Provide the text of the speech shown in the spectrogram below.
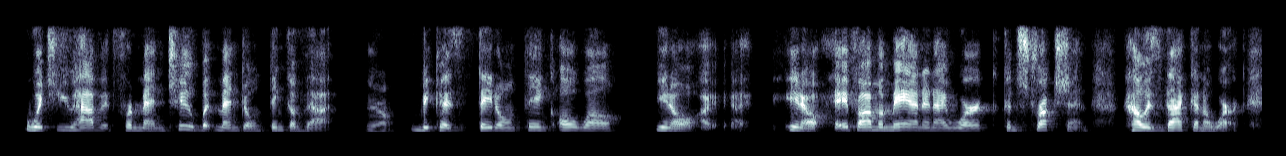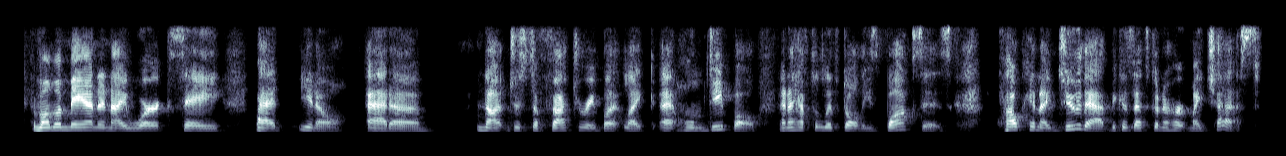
which you have it for men too, but men don't think of that. Yeah. Because they don't think, oh, well, you know, I, I, you know, if I'm a man and I work construction, how is that going to work? If I'm a man and I work, say, at, you know, at a, not just a factory, but like at Home Depot, and I have to lift all these boxes, how can I do that? Because that's going to hurt my chest.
